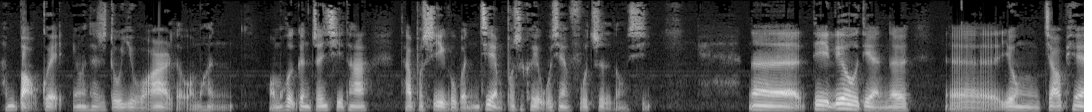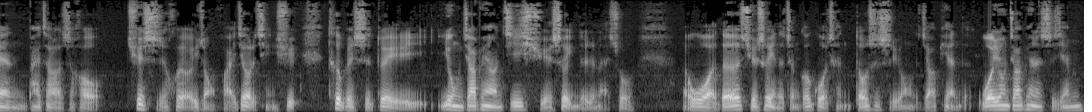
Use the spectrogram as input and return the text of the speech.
很宝贵，因为它是独一无二的，我们很我们会更珍惜它。它不是一个文件，不是可以无限复制的东西。那第六点呢，呃，用胶片拍照的时候。确实会有一种怀旧的情绪，特别是对用胶片相机学摄影的人来说，我的学摄影的整个过程都是使用的胶片的。我用胶片的时间，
